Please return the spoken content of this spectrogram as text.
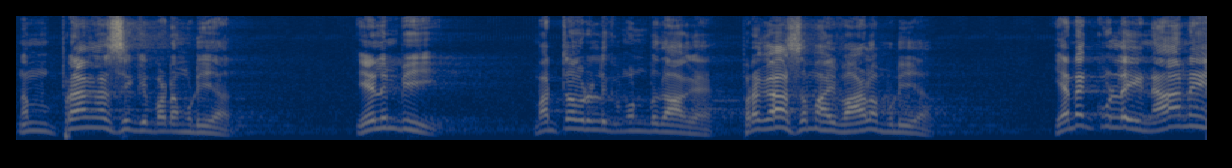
நம் பிரகாசிக்கப்பட முடியாது. எழும்பி மற்றவர்களுக்கு முன்பதாக பிரகாசமாய் வாழ முடியாது. எனக்குள்ளே நானே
